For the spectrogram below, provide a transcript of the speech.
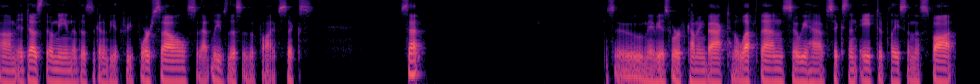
Um, it does though mean that this is going to be a 3-4 cell, so that leaves this as a 5-6 set. So maybe it's worth coming back to the left then. So we have 6 and 8 to place in the spot.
